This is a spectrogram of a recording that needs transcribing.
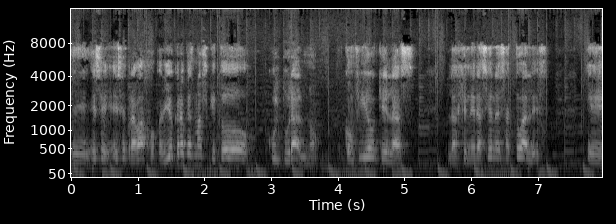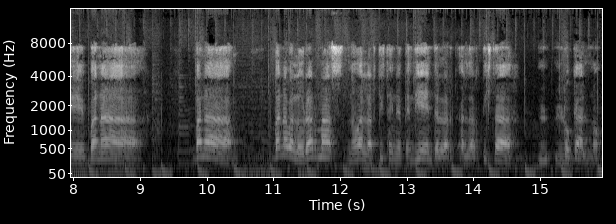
eh, ese, ese trabajo, pero yo creo que es más que todo cultural, ¿no? Confío en que las, las generaciones actuales eh, van a van a van a valorar más ¿no? al artista independiente, al, artista local, ¿no?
